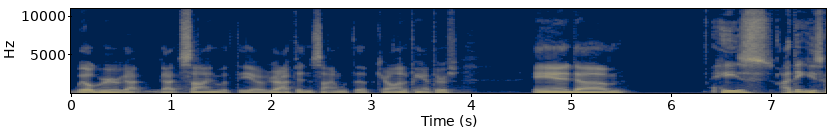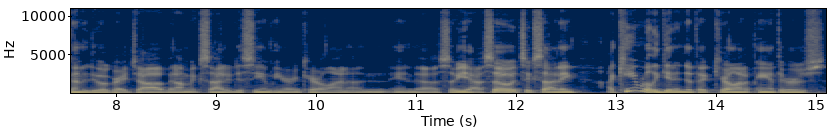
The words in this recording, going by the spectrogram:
Will Grier got got signed with the uh, drafted and signed with the Carolina Panthers, and um, he's I think he's going to do a great job, and I'm excited to see him here in Carolina. And and uh, so yeah, so it's exciting. I can't really get into the Carolina Panthers.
